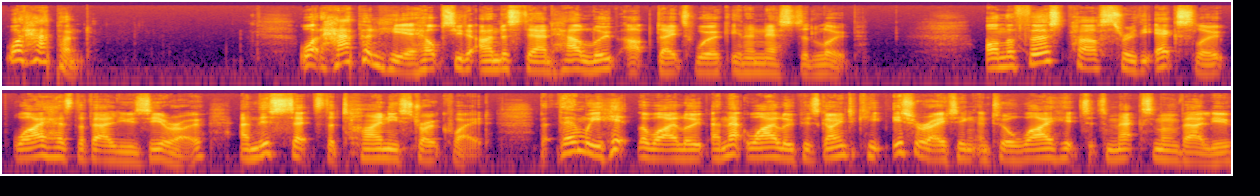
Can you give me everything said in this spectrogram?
What happened? What happened here helps you to understand how loop updates work in a nested loop. On the first pass through the X loop, Y has the value 0, and this sets the tiny stroke weight. But then we hit the Y loop, and that Y loop is going to keep iterating until Y hits its maximum value.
